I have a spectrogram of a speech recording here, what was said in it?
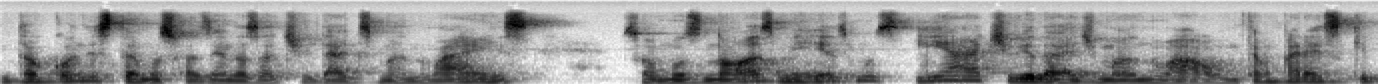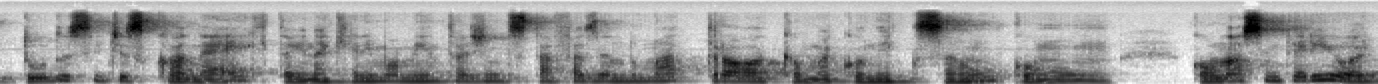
Então, quando estamos fazendo as atividades manuais, somos nós mesmos e a atividade manual. Então, parece que tudo se desconecta e naquele momento a gente está fazendo uma troca, uma conexão com, com o nosso interior.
